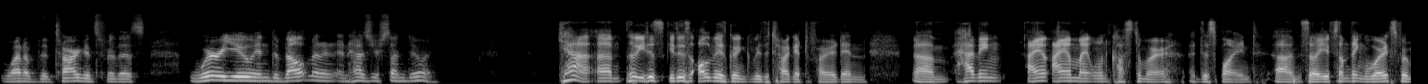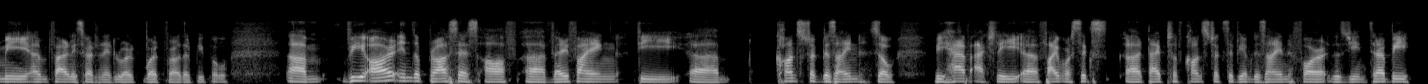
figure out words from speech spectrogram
one of the targets for this. Where are you in development and, and how's your son doing? Yeah, um, so it is. It is always going to be the target for it, and um, having I am I am my own customer at this point. Um, so if something works for me, I'm fairly certain it'll work work for other people. Um, we are in the process of uh, verifying the uh, construct design. So we have actually uh, five or six uh, types of constructs that we have designed for this gene therapy.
